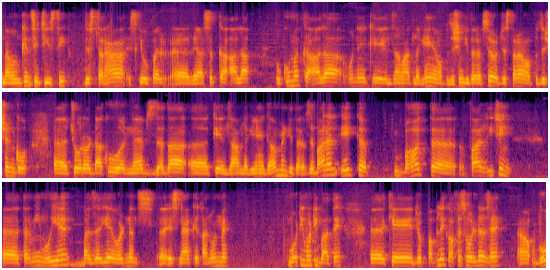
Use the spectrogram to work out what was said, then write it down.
नामुमकिन सी चीज़ थी। जिस तरह इसके ऊपर रियासत का आला हुकूमत का आला होने के इल्ज़ाम लगे हैं अपोजिशन की तरफ़ से और जिस तरह अपोजिशन को चोर और डाकू और नैब ज़दा के इल्ज़ाम लगे हैं गवर्नमेंट की तरफ़ से। बहरहाल एक बहुत फार रीचिंग तरमीम हुई है बाजरिए ऑर्डनेंस इस नैब के कानून में। मोटी मोटी बातें के जो पब्लिक ऑफ़िस होल्डर्स हैं वो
